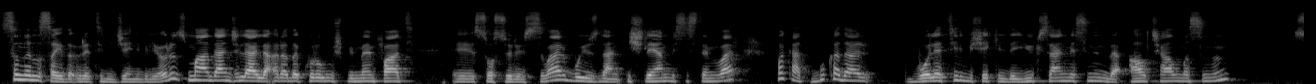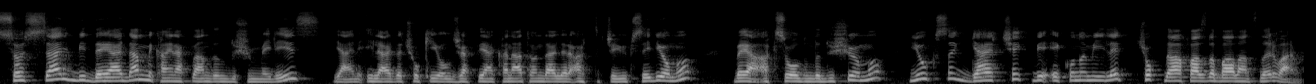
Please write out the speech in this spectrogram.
sınırlı sayıda üretileceğini biliyoruz. Madencilerle arada kurulmuş bir menfaat e, sosyolojisi var. Bu yüzden işleyen bir sistemi var. Fakat bu kadar volatil bir şekilde yükselmesinin ve alçalmasının sözsel bir değerden mi kaynaklandığını düşünmeliyiz? Yani ileride çok iyi olacak diyen kanaat önderleri arttıkça yükseliyor mu? Veya aksi olduğunda düşüyor mu? Yoksa gerçek bir ekonomiyle çok daha fazla bağlantıları var mı?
